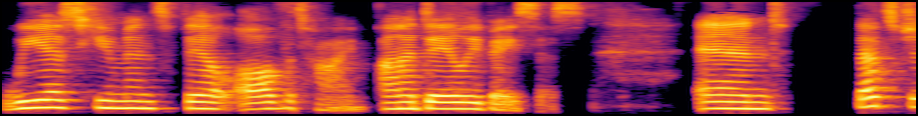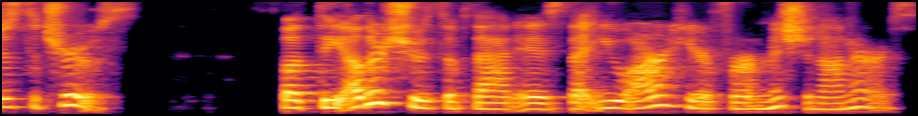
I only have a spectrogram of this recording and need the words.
We as humans fail all the time on a daily basis. And that's just the truth. But the other truth of that is that you are here for a mission on earth,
